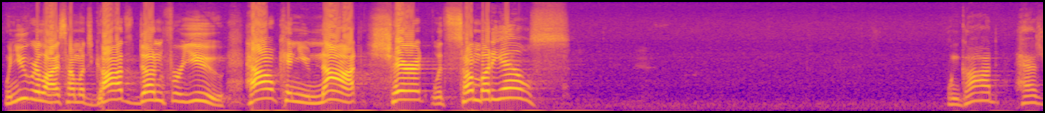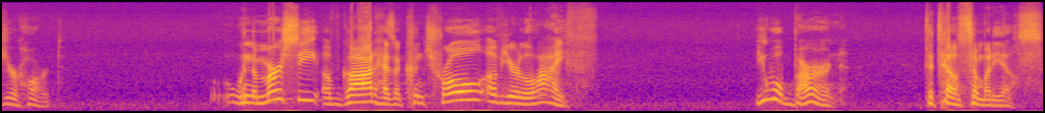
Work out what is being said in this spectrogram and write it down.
When you realize how much God's done for you, how can you not share it with somebody else? When God has your heart, when the mercy of God has a control of your life, you will burn to tell somebody else.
